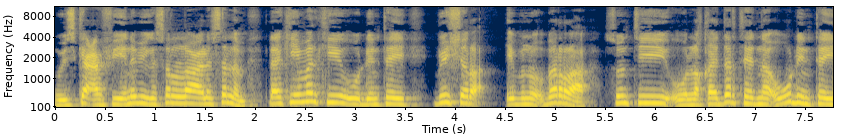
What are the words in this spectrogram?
Wuu iska cafiyey nebiga sala allahu alay wasalam laakiin markii uu dhintay bishr ibnu barra suntii uu laqay darteedna uu dhintay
